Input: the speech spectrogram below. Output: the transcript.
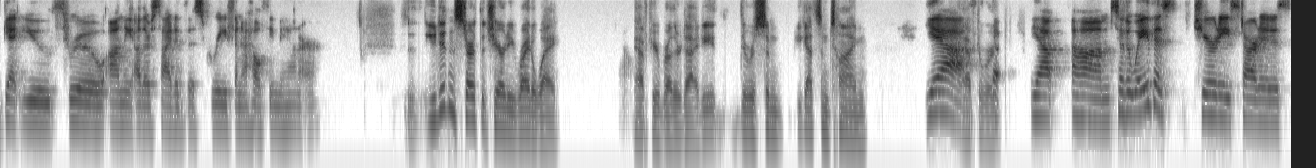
get you through on the other side of this grief in a healthy manner. You didn't start the charity right away No. after your brother died. You, there was some, you got some time Yeah. afterward. Yeah. Um, so the way this charity started is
